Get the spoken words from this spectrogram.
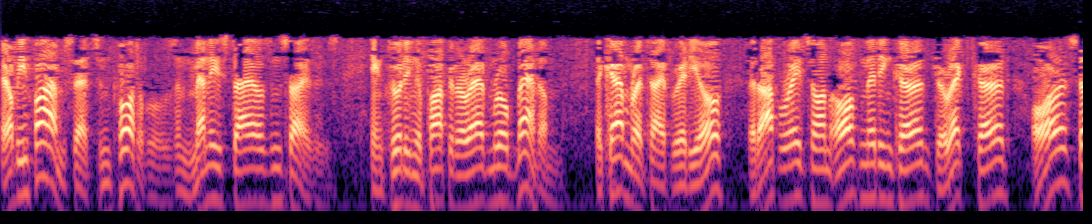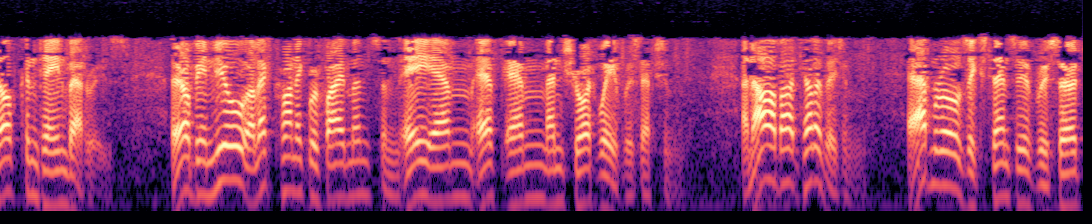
There'll be farm sets and portables in many styles and sizes, including the popular Admiral Bantam, the camera type radio that operates on alternating current, direct current, or self contained batteries. There'll be new electronic refinements and AM, FM, and shortwave reception. And now about television. Admiral's extensive research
